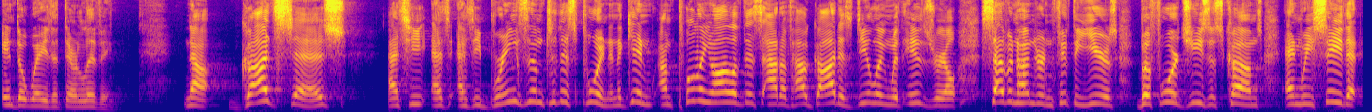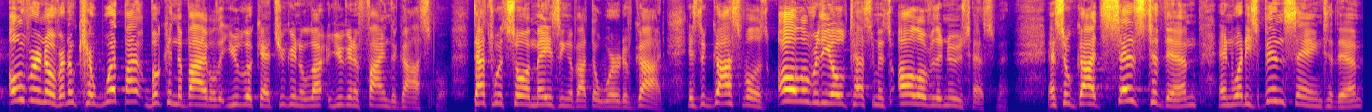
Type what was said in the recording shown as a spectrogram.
in the way that they're living. Now, God says, as he, as, as he brings them to this point, and again, I'm pulling all of this out of how God is dealing with Israel 750 years before Jesus comes, and we see that over and over, I don't care what book in the Bible that you look at, you're gonna, learn, you're gonna find the gospel. That's what's so amazing about the Word of God, is the gospel is all over the Old Testament, it's all over the New Testament. And so God says to them, and what he's been saying to them,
